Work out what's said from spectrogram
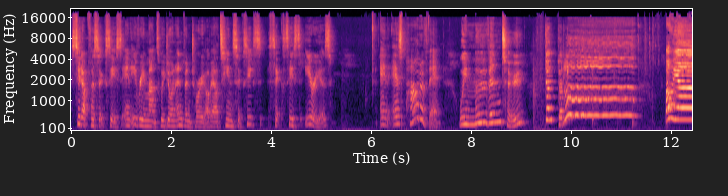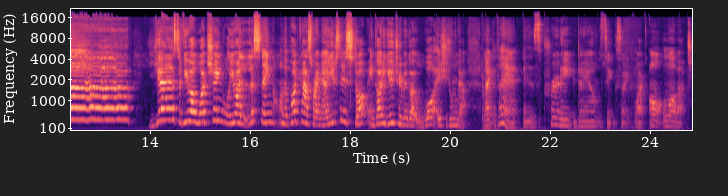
Set Up for Success, and every month we do an inventory of our 10 success, success areas and as part of that, we move into oh yes if you are watching or you are listening on the podcast right now you just need to stop and go to youtube and go what is she talking about? Like that is pretty damn sexy. Like i love it.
